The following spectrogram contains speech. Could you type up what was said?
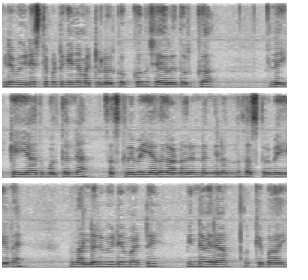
പിന്നെ വീഡിയോ ഇഷ്ടപ്പെട്ട് കഴിഞ്ഞാൽ മറ്റുള്ളവർക്കൊക്കെ ഒന്ന് ഷെയർ ചെയ്ത് കൊടുക്കുക. ലൈക്ക് ചെയ്യുക. അതുപോലെ തന്നെ സബ്സ്ക്രൈബ് ചെയ്യാതെ കാണുന്നവരുണ്ടെങ്കിൽ ഒന്ന് സബ്സ്ക്രൈബ് ചെയ്യണേ. അപ്പോൾ നല്ലൊരു വീഡിയോ ആയിട്ട് പിന്നെ വരാം. ഓക്കെ ബായ്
